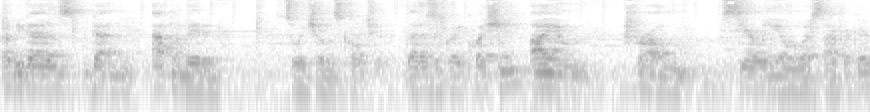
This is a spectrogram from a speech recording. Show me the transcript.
have you guys gotten acclimated to each other's culture? That is a great question. I am from Sierra Leone, West Africa,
